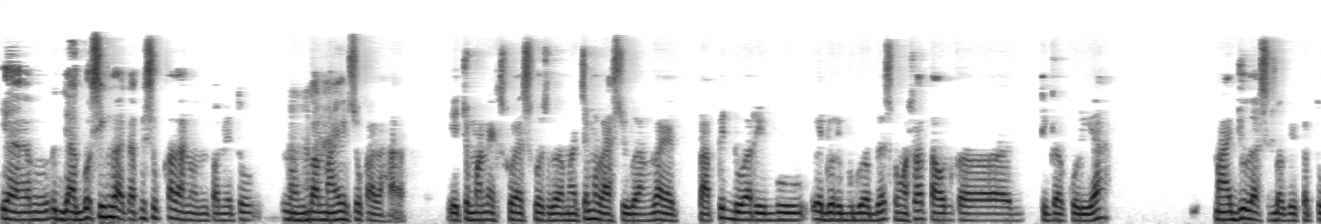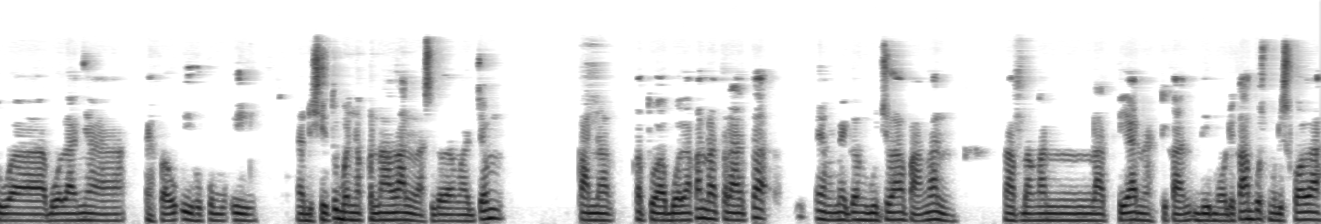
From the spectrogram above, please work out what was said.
yang jago sih enggak tapi suka lah nonton itu. Nonton main suka lah. Ya cuman ekskul ekskul segala macam les juga enggak ya. Tapi 2000 eh 2012 kalau nggak salah tahun ke tiga kuliah maju lah sebagai ketua bolanya FAUI hukum UI nah di situ banyak kenalan lah segala macam. Karena ketua bola kan rata-rata yang megang kunci lapangan lapangan latihan nah, di, kan- di mau di kampus mau di sekolah.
